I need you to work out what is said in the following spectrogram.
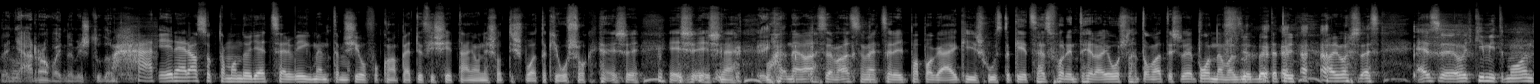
de nyárra, vagy nem is tudom. Hát én erre azt szoktam mondani, hogy egyszer végigmentem Siófokon a Petőfi sétányon, és ott is voltak jósok, és, és, és ne, nem, azt hiszem, azt hiszem egyszer egy papagáj ki is húzta 200 forintért a jóslatomat, és pont nem az jött be. Tehát, hogy, hogy most ez, ez, hogy ki mit mond,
